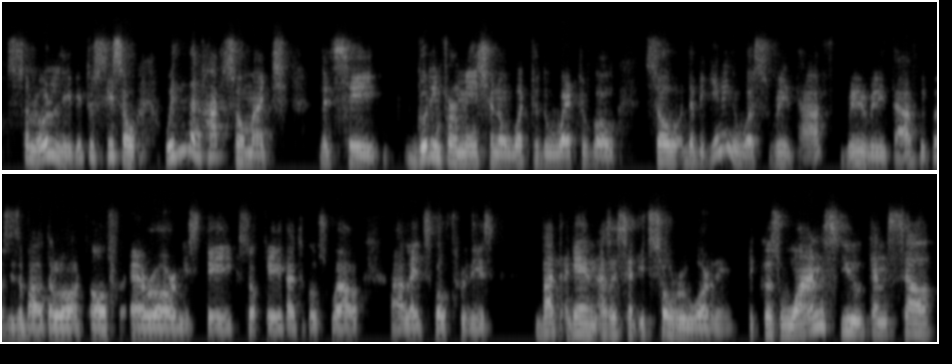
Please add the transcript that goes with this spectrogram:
Absolutely, B2C. So we didn't have so much, let's say, good information on what to do, where to go. So the beginning was really tough, really, really tough because it's about a lot of error, mistakes. Okay, that goes well. Uh, let's go through this. But again, as I said, it's so rewarding because once you can sell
